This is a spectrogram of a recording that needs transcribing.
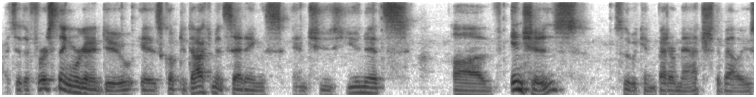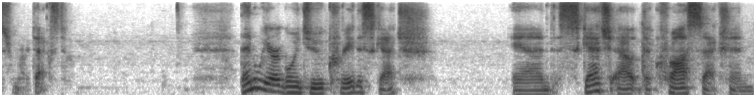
right, so the first thing we're gonna do is go up to document settings and choose units of inches so that we can better match the values from our text. Then we are going to create a sketch and sketch out the cross section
